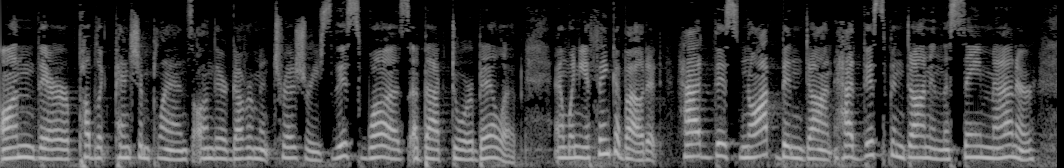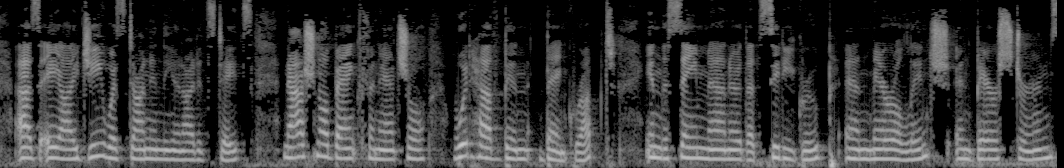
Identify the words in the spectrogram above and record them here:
on their public pension plans, on their government treasuries. This was a backdoor bailout. And when you think about it, had this not been done, had this been done in the same manner as AIG was done in the United States, National Bank Financial would have been bankrupt in the same manner that Citigroup and Merrill Lynch and Bear Stearns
